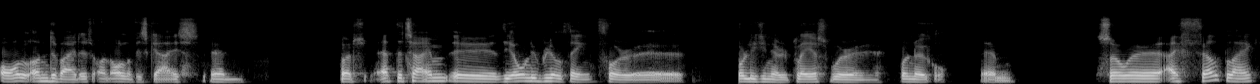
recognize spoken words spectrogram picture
all undivided on all of his guys. Um, but at the time, uh, the only real thing for uh, for legionary players were uh, were Nurgle. Um, so I felt like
